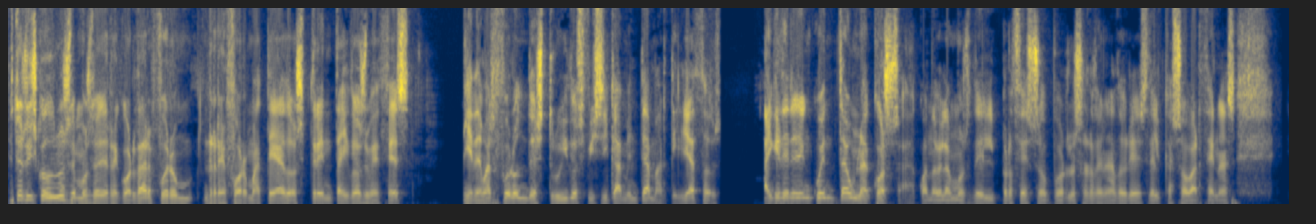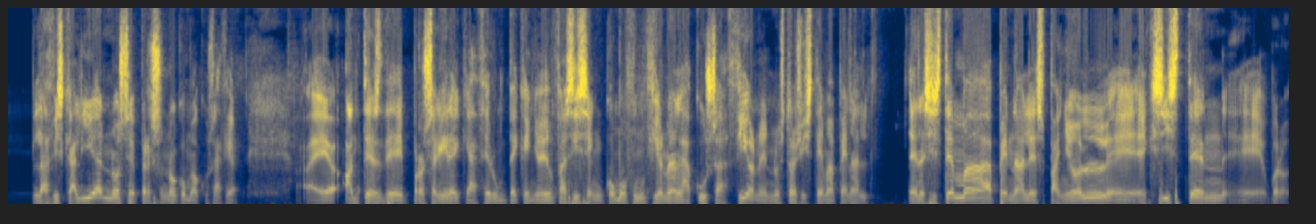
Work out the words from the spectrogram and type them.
Estos discos duros, hemos de recordar, fueron reformateados 32 veces y además fueron destruidos físicamente a martillazos. Hay que tener en cuenta una cosa cuando hablamos del proceso por los ordenadores del caso Barcenas. La fiscalía no se personó como acusación. Eh, antes de proseguir hay que hacer un pequeño énfasis en cómo funciona la acusación en nuestro sistema penal. En el sistema penal español eh, existen eh, bueno,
